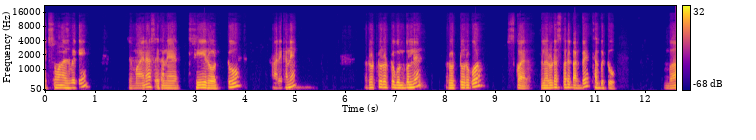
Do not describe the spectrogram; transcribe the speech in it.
এক্স সমান আসবে কি? মাইনাস এখানে থ্রি রোড টু আর এখানে রোড টু রোড টু গুণ করলে রোড টুর উপর স্কোয়ার তাহলে রোড স্কোয়ারে কাটবে, থাকবে টু বা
